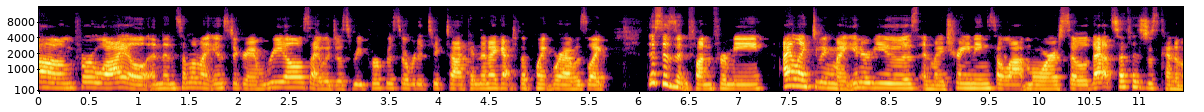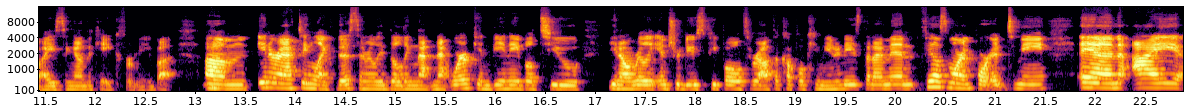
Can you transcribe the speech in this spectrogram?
um, for a while. And then some of my Instagram reels, I would just repurpose over to TikTok. And then I got to the point where I was like, this isn't fun for me. I like doing my interviews and my trainings a lot more. So that stuff is just kind of icing on the cake for me. But um, interacting like this and really building that network and being able to, you know, really introduce people throughout the couple communities that I'm in feels more important to me. And I,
